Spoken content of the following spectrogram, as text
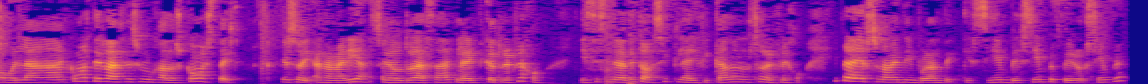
Hola, ¿cómo estáis, gracias embrujados? ¿Cómo estáis? Yo soy Ana María, soy la autora de la saga Clarifica tu reflejo. Y este es así clarificando nuestro reflejo. Y para ello es sumamente importante que siempre, siempre, pero siempre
